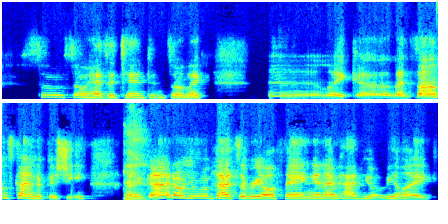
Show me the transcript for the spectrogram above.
so, so hesitant and so like, eh, like uh, that sounds kind of fishy. Like, I don't know if that's a real thing. And I've had people be like,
